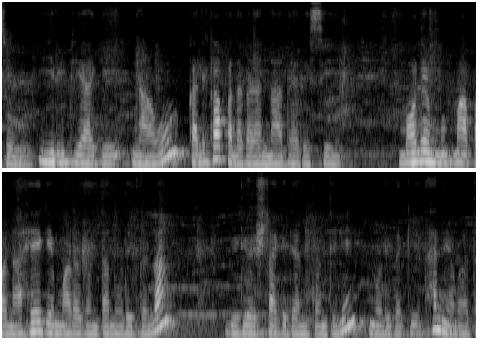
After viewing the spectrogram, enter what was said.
ಸೊ ಈ ರೀತಿಯಾಗಿ ನಾವು ಕಲಿಕಾ ಫಲಗಳನ್ನು ಆಧರಿಸಿ ಮೌಲ್ಯಮಾಪನ ಹೇಗೆ ಮಾಡೋದಂತ ನೋಡಿದ್ರಲ್ಲ? ವಿಡಿಯೋ ಇಷ್ಟ ಆಗಿದೆ ಅಂದ್ಕೊತೀನಿ ನೋಡಿದ್ದಕ್ಕೆ ಧನ್ಯವಾದ.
